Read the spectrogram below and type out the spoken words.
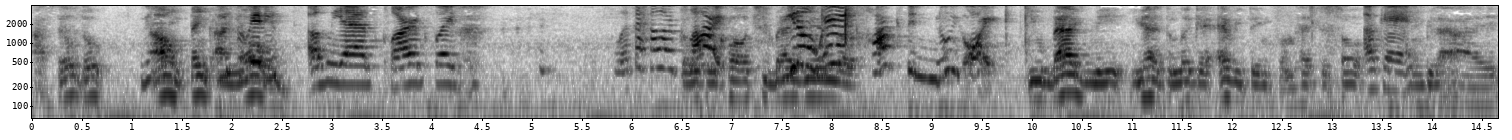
I still do. I don't think I used to know. wear these ugly ass Clarks. Like, what the hell are Clarks? Clarks you You don't wear Clarks in New York. You bagged me. You had to look at everything from head to toe Okay. and be like, I,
